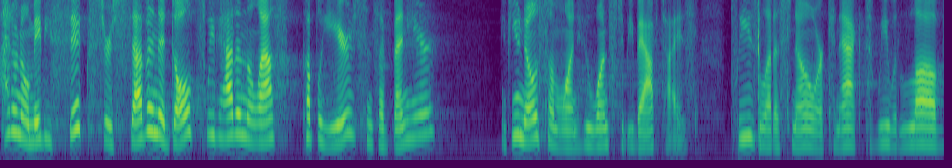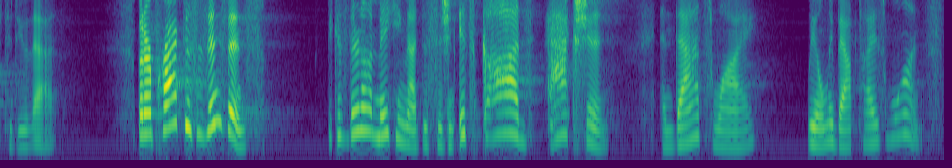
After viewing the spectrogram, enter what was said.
I don't know, maybe six or seven adults we've had in the last couple years since I've been here. If you know someone who wants to be baptized, please let us know or connect. We would love to do that. But our practice is infants because they're not making that decision. It's God's action. And that's why we only baptize once.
